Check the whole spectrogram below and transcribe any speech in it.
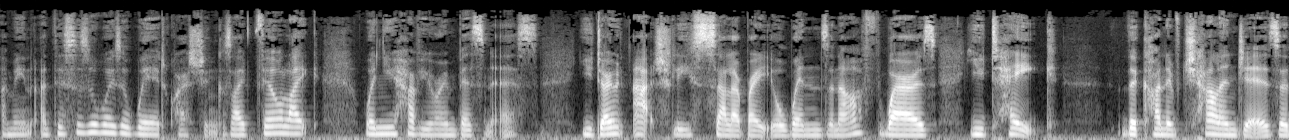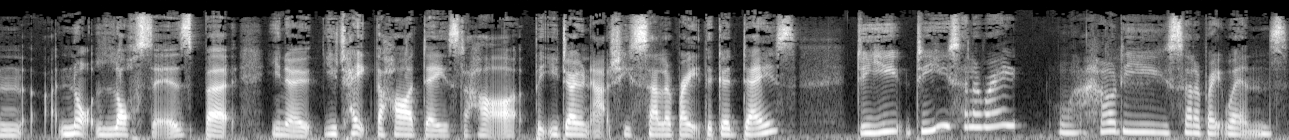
I mean, uh, this is always a weird question because I feel like when you have your own business, you don't actually celebrate your wins enough, whereas you take the kind of challenges and not losses, but you know, you take the hard days to heart, but you don't actually celebrate the good days. Do you? Do you celebrate? How do you celebrate wins?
